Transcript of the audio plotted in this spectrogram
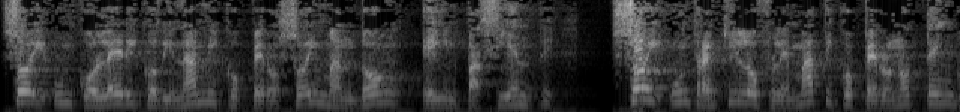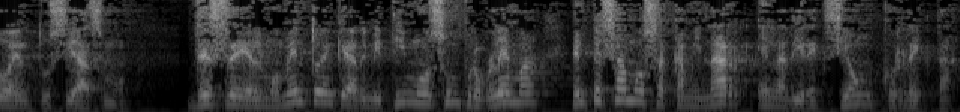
Soy un colérico dinámico, pero soy mandón e impaciente. Soy un tranquilo flemático, pero no tengo entusiasmo. Desde el momento en que admitimos un problema, empezamos a caminar en la dirección correcta.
